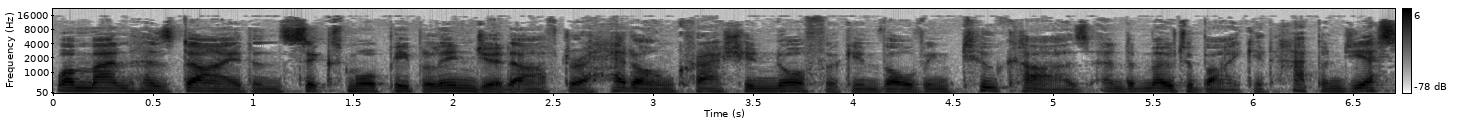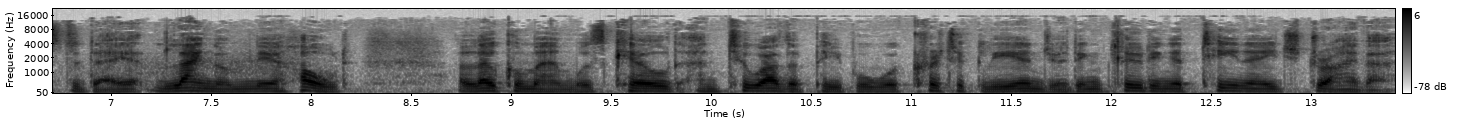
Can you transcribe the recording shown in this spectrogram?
One man has died and six more people injured after a head-on crash in Norfolk involving two cars and a motorbike. It happened yesterday at Langham near Holt. A local man was killed and two other people were critically injured, including a teenage driver.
